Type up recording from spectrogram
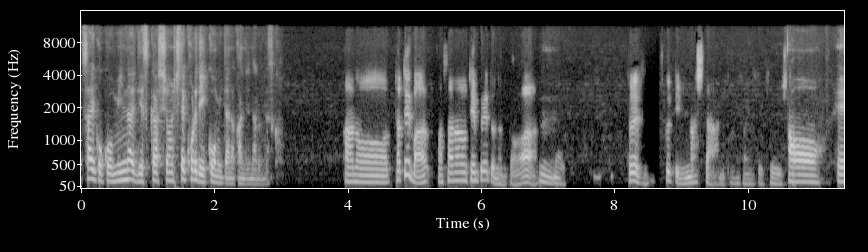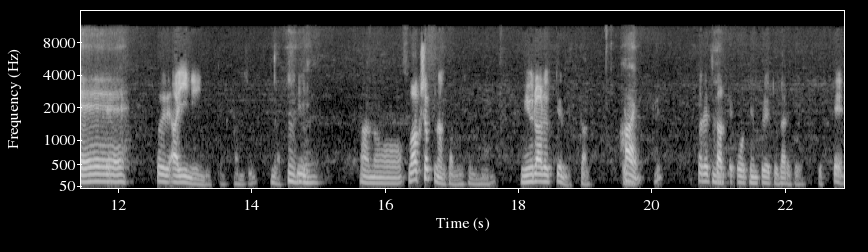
最後こうみんなでディスカッションしてこれでいこうみたいな感じになるんですか？あのー例えば、アサナのテンプレートなんかは、うん。もう、とりあえず作ってみました、みたいな感じで共有して、ああへえそれで、あ、いいね、いいね、みたいな感じになうんうん。あのーワークショップなんかも、その、ミューラルっていうのを使って、はい。それ使って、こう、テンプレート誰かが作って、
